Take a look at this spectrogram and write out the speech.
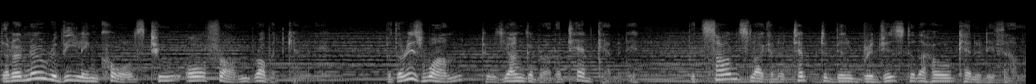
There are no revealing calls to or from Robert Kennedy, but there is one to his younger brother, Ted Kennedy, that sounds like an attempt to build bridges to the whole Kennedy family.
